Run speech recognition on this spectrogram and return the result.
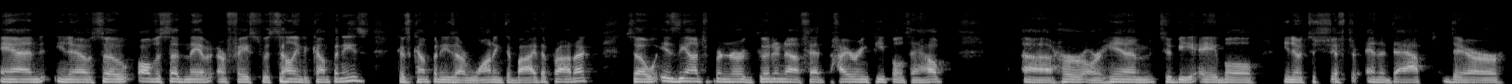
And you know, so all of a sudden they are faced with selling to companies because companies are wanting to buy the product. So, is the entrepreneur good enough at hiring people to help uh, her or him to be able, you know, to shift and adapt their,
